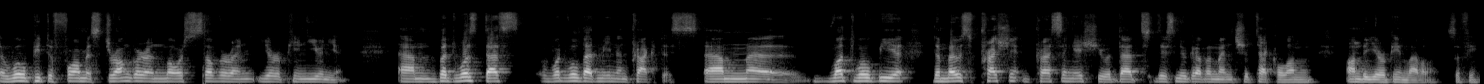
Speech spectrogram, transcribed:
uh, will be to form a stronger and more sovereign European Union. Um, but what does what will that mean in practice? Um, uh, what will be the most pressing, pressing issue that this new government should tackle on on the European level, Sophie?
